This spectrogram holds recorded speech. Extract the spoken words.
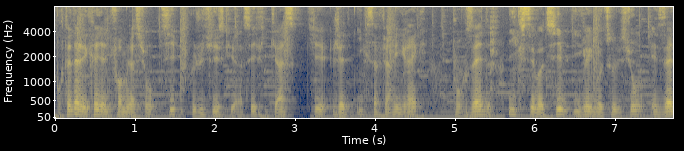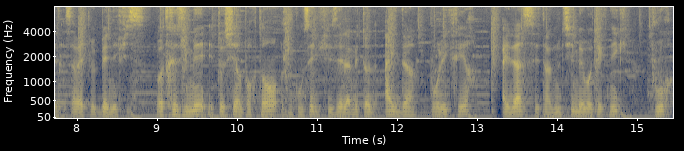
Pour t'aider à l'écrire, il y a une formulation type que j'utilise qui est assez efficace, qui est X à faire Y pour Z, X c'est votre cible, Y votre solution et Z ça va être le bénéfice. Votre résumé est aussi important, je vous conseille d'utiliser la méthode AIDA pour l'écrire. AIDA c'est un outil mémotechnique pour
